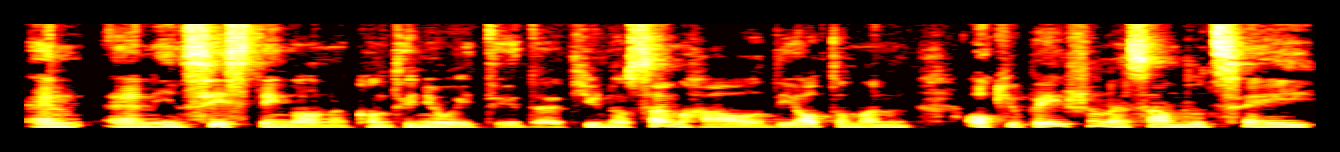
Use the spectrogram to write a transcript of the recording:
and and insisting on a continuity that you know somehow the Ottoman occupation, and some would say,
